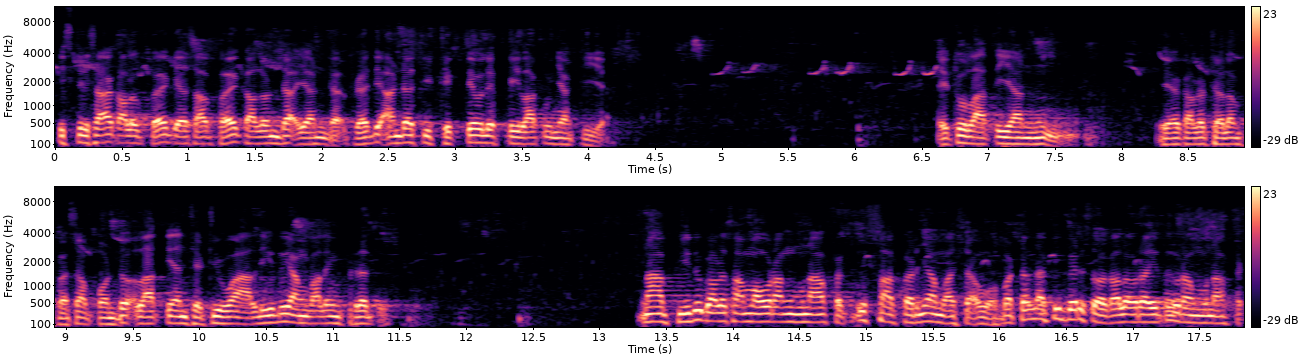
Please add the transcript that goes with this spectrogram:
istri saya kalau baik ya saya baik, kalau enggak ya enggak. Berarti Anda didikte oleh perilakunya dia. Itu latihan ya kalau dalam bahasa pondok latihan jadi wali itu yang paling berat. Nabi itu kalau sama orang munafik itu sabarnya masya Allah. Padahal Nabi berso kalau orang itu orang munafik.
